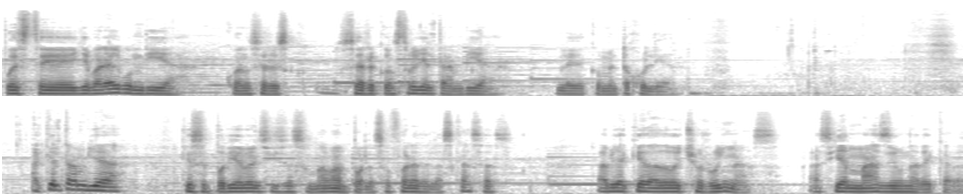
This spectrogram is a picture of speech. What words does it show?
Pues te llevaré algún día, cuando se, se reconstruya el tranvía, le comentó Julián. Aquel tranvía, que se podía ver si se asomaban por las afueras de las casas, había quedado hecho ruinas hacía más de una década.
